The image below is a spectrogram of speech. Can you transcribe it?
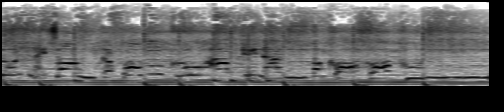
นุนให้ช่องกระผมครูอาภินันต้องขอขอบคุณ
